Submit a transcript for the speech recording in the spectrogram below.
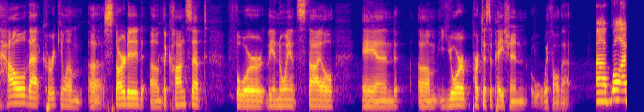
how that curriculum uh, started, uh, the concept for the Annoyance style, and um, your participation with all that. Uh, well, I,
